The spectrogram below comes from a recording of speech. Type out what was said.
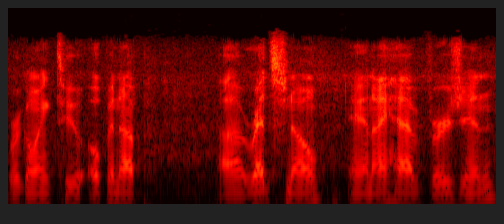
we're going to open up uh, Redsn0w and I have version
